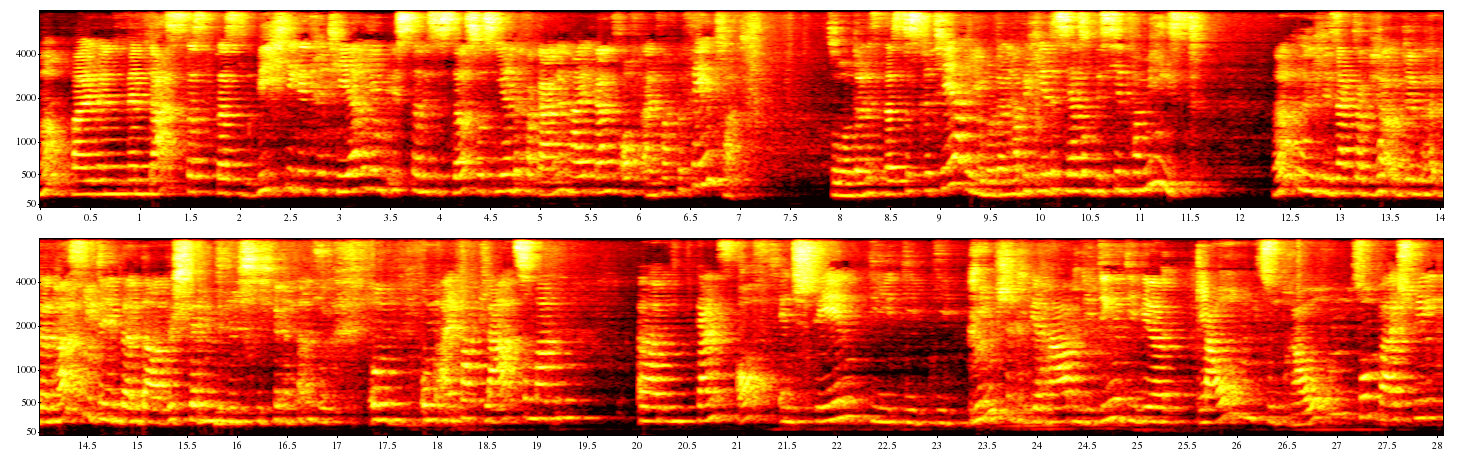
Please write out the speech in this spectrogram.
Ne? Weil wenn, wenn das, das das wichtige Kriterium ist, dann ist es das, was ihr in der Vergangenheit ganz oft einfach gefehlt hat. So, und dann ist das das Kriterium. Und dann habe ich ihr das ja so ein bisschen vermiest. Ne? Ich gesagt habe, ja, dann, dann hast du den dann da beständig. also, um, um einfach klar zu machen, ähm, ganz oft entstehen die, die, die Wünsche, die wir haben, die Dinge, die wir glauben zu brauchen, zum Beispiel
